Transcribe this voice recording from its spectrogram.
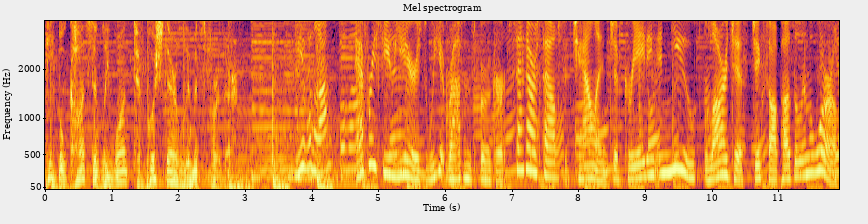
people constantly want to push their limits further. Every few years, we at Ravensburger set ourselves the challenge of creating a new, largest jigsaw puzzle in the world.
